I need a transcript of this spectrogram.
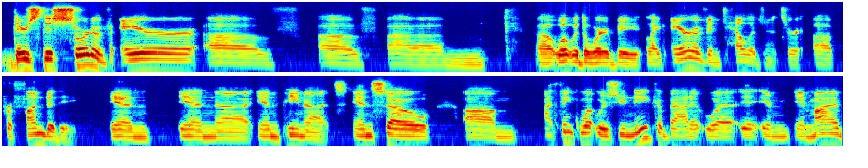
there's this sort of air of of um, uh, what would the word be? Like air of intelligence or uh, profundity in in uh, in peanuts. And so um, I think what was unique about it was in in my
